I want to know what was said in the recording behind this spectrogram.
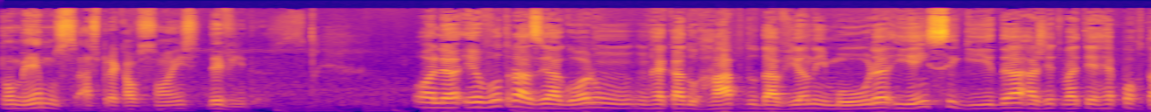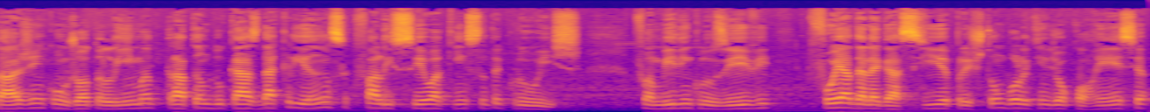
tomemos as precauções devidas. Olha, eu vou trazer agora um, um, recado rápido da Viana e Moura e em seguida a gente vai ter reportagem com o J. Lima tratando do caso da criança que faleceu aqui em Santa Cruz família, inclusive, foi à delegacia, prestou um boletim de ocorrência,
